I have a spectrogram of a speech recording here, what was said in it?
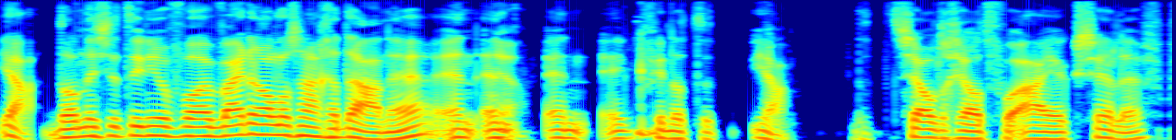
ja, dan is het in ieder geval, hebben wij er alles aan gedaan, hè. En, en, Ja. en, ik vind dat het, ja, hetzelfde geldt voor Ajax zelf.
